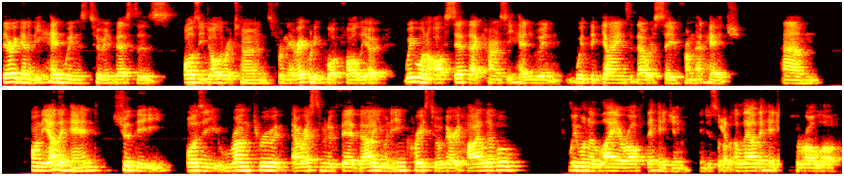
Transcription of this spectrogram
there are going to be headwinds to investors' Aussie dollar returns from their equity portfolio. We want to offset that currency headwind with the gains that they'll receive from that hedge. Um, on the other hand, should the Aussie run through our estimate of fair value and increase to a very high level, we want to layer off the hedging and just sort yep. of allow the hedging to roll off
